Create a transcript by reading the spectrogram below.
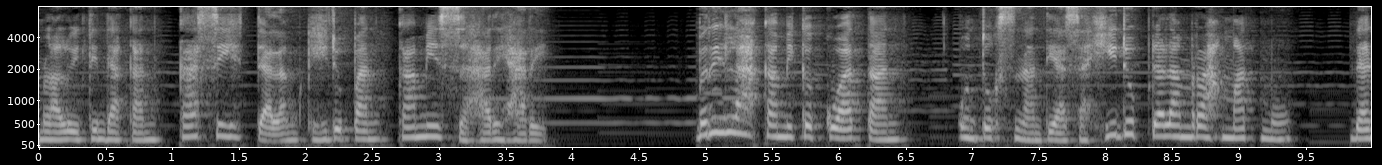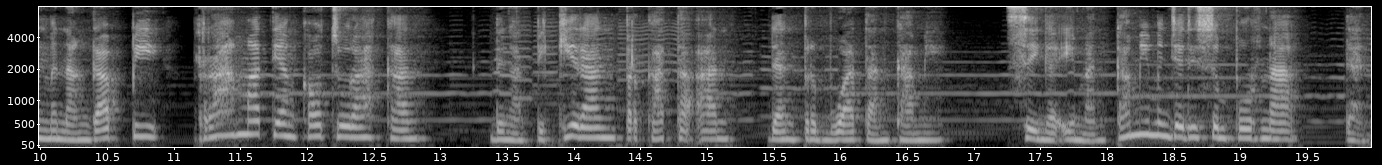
melalui tindakan kasih dalam kehidupan kami sehari-hari. Berilah kami kekuatan untuk senantiasa hidup dalam rahmat-Mu dan menanggapi rahmat yang Kau curahkan dengan pikiran, perkataan, dan perbuatan kami, sehingga iman kami menjadi sempurna dan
